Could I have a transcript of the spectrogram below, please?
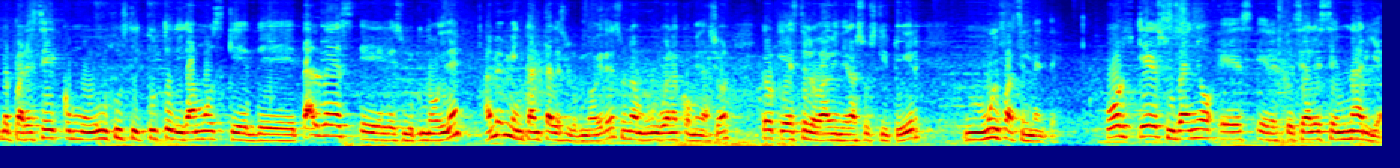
Me parece como un sustituto, digamos, que de tal vez el Slugnoide. A mí me encanta el Slugnoide, es una muy buena combinación. Creo que este lo va a venir a sustituir muy fácilmente. Porque su daño es el especial escenaria.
